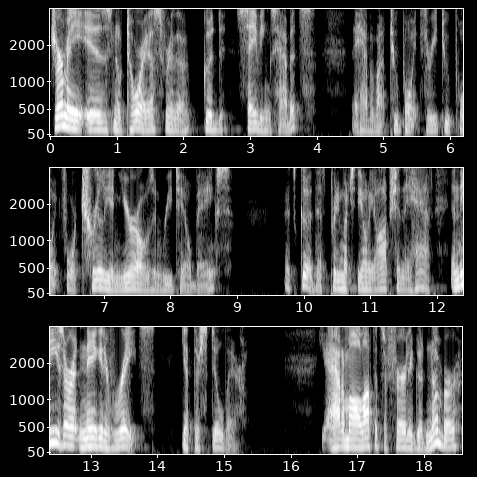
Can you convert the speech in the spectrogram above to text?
Germany is notorious for the good savings habits. They have about 2.3, 2.4 trillion euros in retail banks. That's good. That's pretty much the only option they have. And these are at negative rates, yet they're still there. You add them all up, it's a fairly good number.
